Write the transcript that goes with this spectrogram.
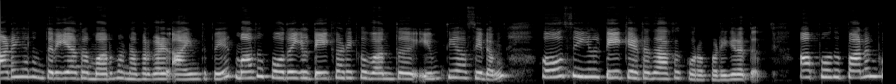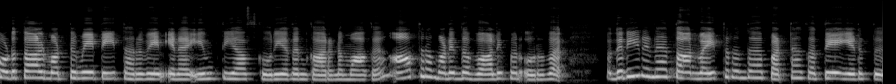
அடையாளம் தெரியாத மர்ம நபர்கள் ஐந்து பேர் மது போதையில் டீ கடைக்கு வந்து இம்தியாஸிடம் ஓசியில் டீ கேட்டதாக கூறப்படுகிறது. அப்போது பணம் கொடுத்தால் மட்டுமே டீ தருவேன் என இம்தியாஸ் கூறியதன் காரணமாக ஆத்திரமடைந்த வாலிபர் ஒருவர் திடீரென தான் வைத்திருந்த பட்டாக்கத்தை எடுத்து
